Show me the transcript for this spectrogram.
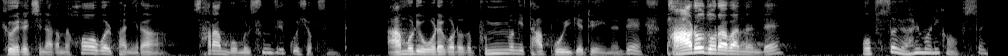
교회를 지나가면 허허벌판이라 사람 몸을 숨길 곳이 없습니다. 아무리 오래 걸어도 분명히 다 보이게 되어 있는데 바로 돌아봤는데 없어요. 할머니가 없어요.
